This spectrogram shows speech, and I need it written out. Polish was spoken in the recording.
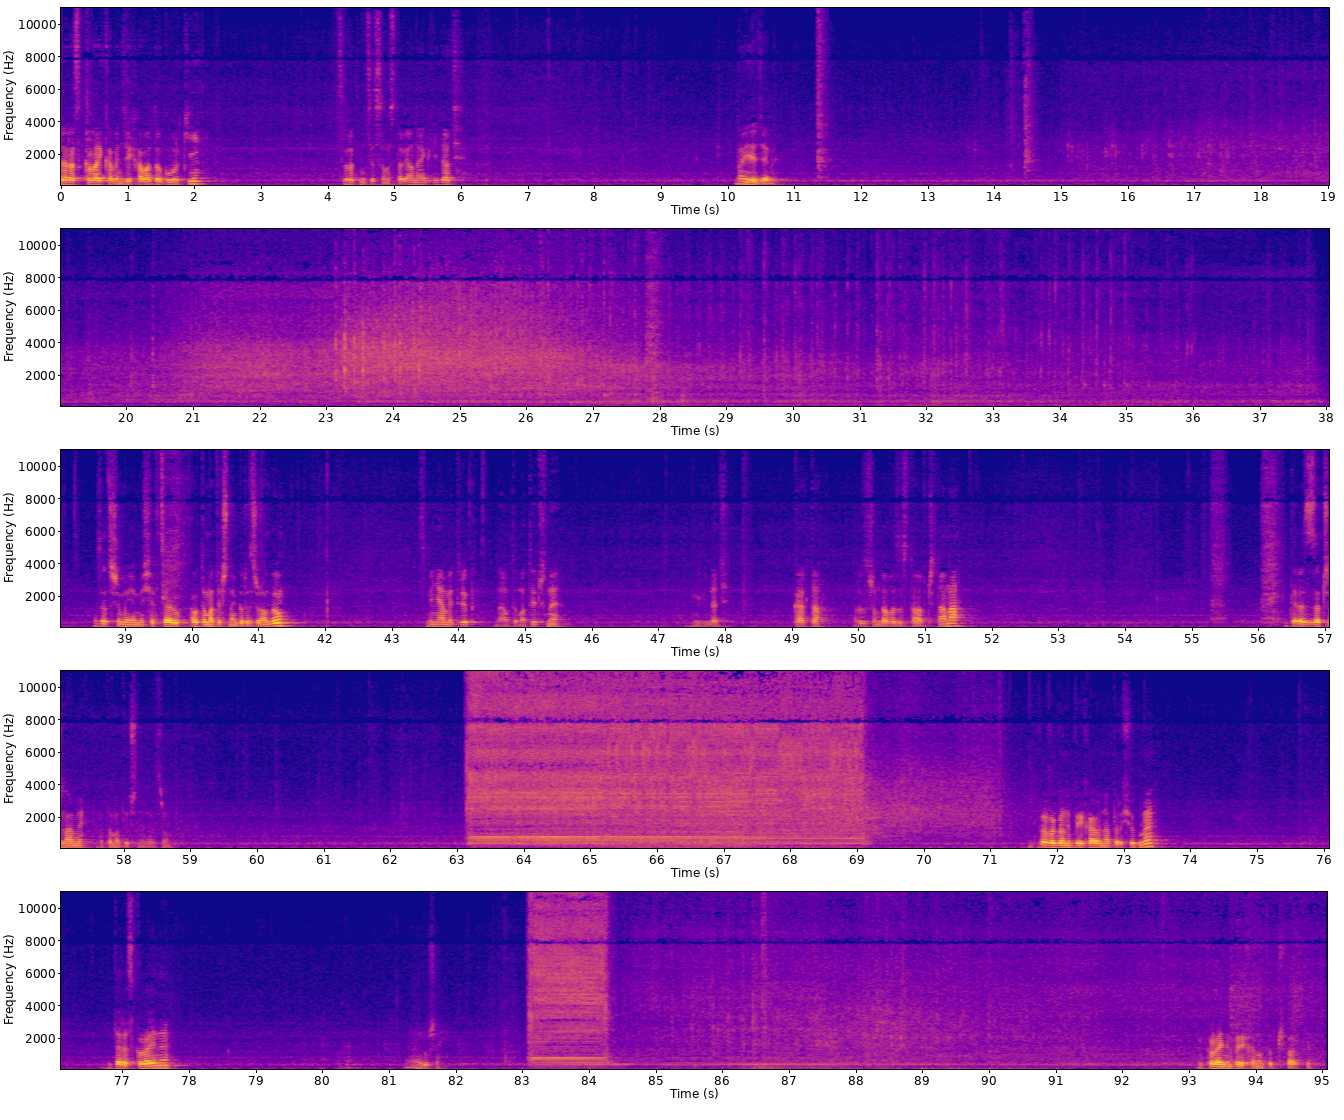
Teraz kolejka będzie jechała do górki. Zwrotnice są ustawione, jak widać. No i jedziemy. Zatrzymujemy się w celu automatycznego rozrządu. Zmieniamy tryb na automatyczny. Jak widać karta rozrządowa została wczytana. I teraz zaczynamy automatyczny rozrząd. Dwa wagony pojechały na tor siódmy. I teraz kolejny. No, ruszaj. I kolejny pojechał na tor czwarty.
